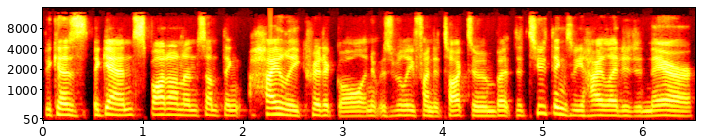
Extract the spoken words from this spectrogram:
Because again, spot on on something highly critical, and it was really fun to talk to him. But the two things we highlighted in there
